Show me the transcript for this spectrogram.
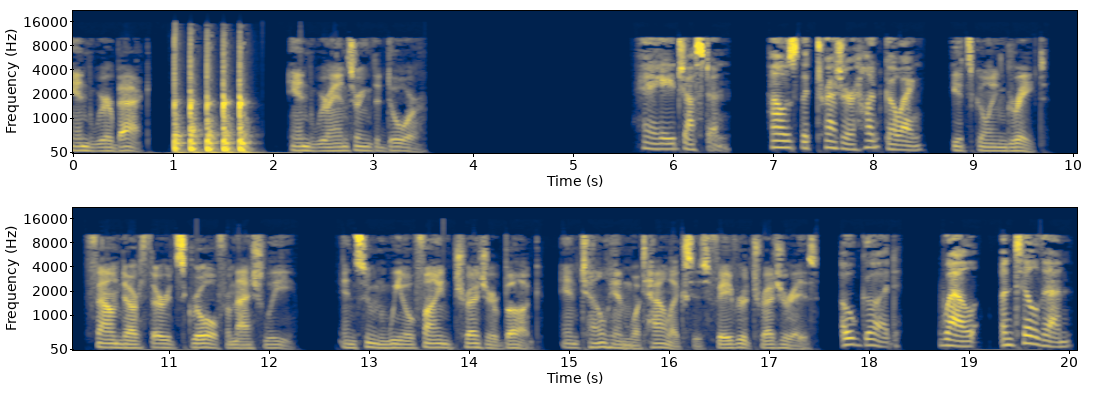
And we're back. And we're answering the door. Hey Justin. How's the treasure hunt going? It's going great. Found our third scroll from Ashley. And soon we'll find Treasure Bug, and tell him what Alex's favorite treasure is. Oh good. Well, until then,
